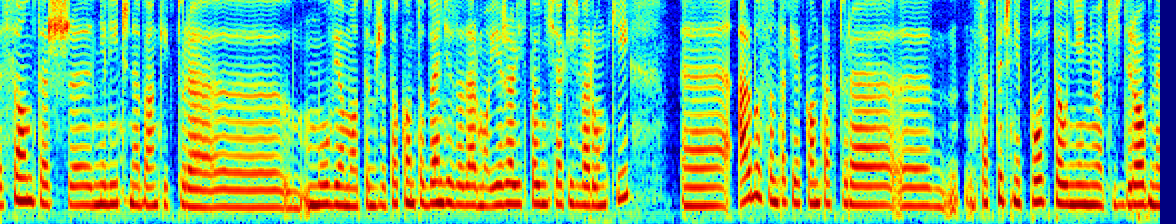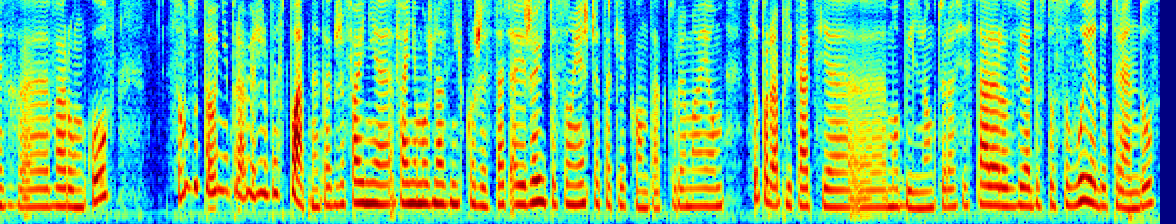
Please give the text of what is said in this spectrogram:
Y, są też y, nieliczne banki, które mówią o tym, że to konto będzie za darmo, jeżeli spełni się jakieś warunki. Albo są takie konta, które faktycznie po spełnieniu jakichś drobnych warunków są zupełnie prawie że bezpłatne, także fajnie, fajnie można z nich korzystać. A jeżeli to są jeszcze takie konta, które mają super aplikację e, mobilną, która się stale rozwija, dostosowuje do trendów,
